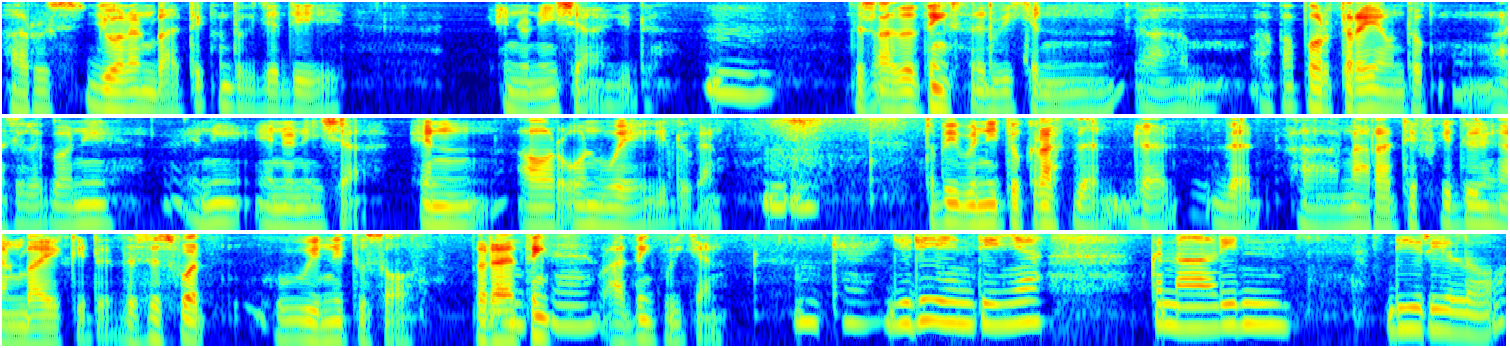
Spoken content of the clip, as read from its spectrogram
harus jualan batik untuk jadi Indonesia gitu Hmm. there's other things that we can um, apa portray untuk ngasih bahwa ini ini Indonesia in our own way gitu kan Mm-mm. tapi we need to craft that that that uh, naratif gitu dengan baik gitu this is what we need to solve but I think Okay. I think we can Oke, jadi intinya kenalin diri lo,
